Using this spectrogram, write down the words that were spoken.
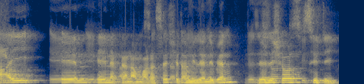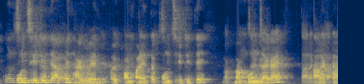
আই এন এন একটা নাম্বার আছে, সেটা মিলিয়ে নেবেন রেজিস্ট্রেশন সিটি কোন সিটিতে আপনি থাকবেন? ওই কোম্পানিতে কোন সিটিতে বা কোন জায়গায় তার একটা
